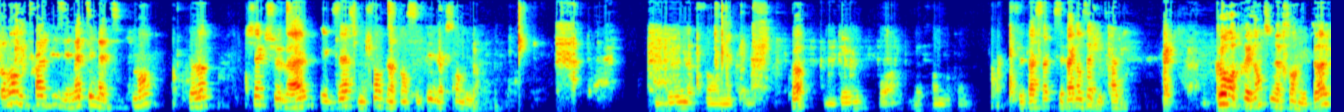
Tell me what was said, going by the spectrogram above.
comment vous traduisez mathématiquement que chaque cheval exerce une force d'intensité de 900 newtons? 2, 900 newtons. Quoi? 2 fois 900 newtons. C'est pas ça, pas comme ça que je traduis. Que représente 900 newtons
